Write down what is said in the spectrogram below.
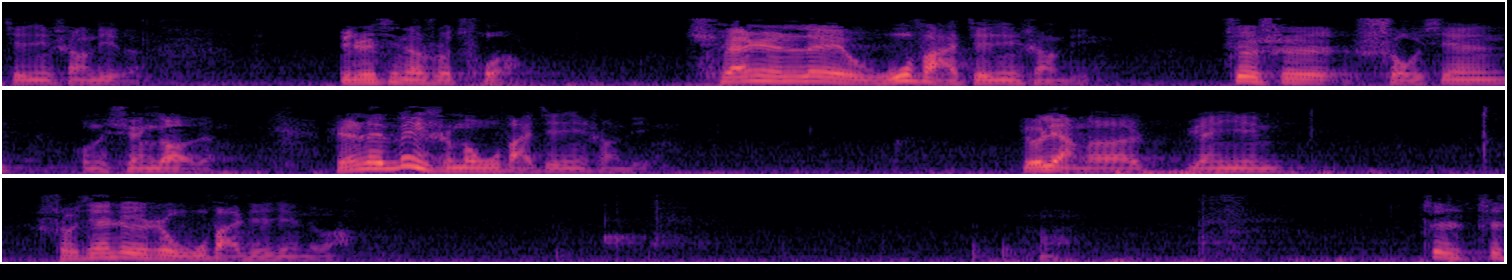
接近上帝的。比如信条说错，全人类无法接近上帝，这是首先我们宣告的。人类为什么无法接近上帝？有两个原因。首先，这个是无法接近，对吧？嗯，这这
